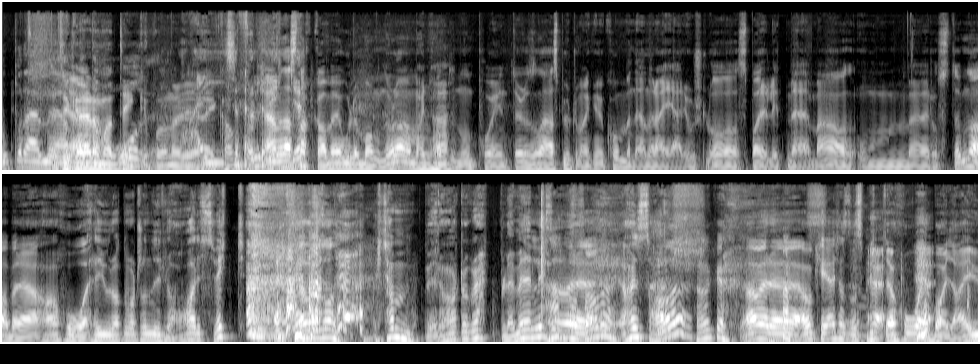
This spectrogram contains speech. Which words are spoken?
oppå der med Jeg tror ikke det er man tenker på når de er i kamp. Ja, men Jeg snakka med Ole Magnor, da, om han hadde noen pointers. og Sånn. Jeg spurte om han kunne komme ned når jeg er i Oslo og spare litt med meg om eh, Rostem. da. Bare, Håret gjorde at han ble sånn rar svett. Det var sånn Kjemperart å grapple med. liksom. Ja, han sa det? Ja, han sa det. Okay. Jeg bare, ok, jeg kommer til å spytte hårballer i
